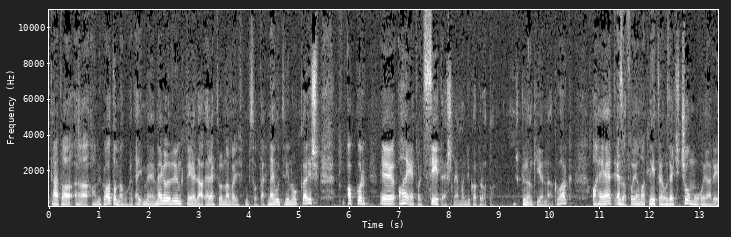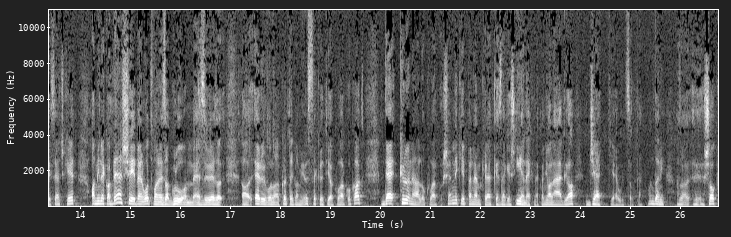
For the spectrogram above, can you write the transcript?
Tehát a, a, amikor atommagokat egy, meglövünk, például elektronnal, vagy szokták neutrinókkal is, akkor eh, ahelyett, hogy szétesne mondjuk a proton, külön kijönne a kvark, ahelyett ez a folyamat létrehoz egy csomó olyan részecskét, aminek a belsejében ott van ez a gluon mező, ez az erővonal köteg, ami összeköti a kvarkokat, de különálló kvarkok semmiképpen nem keletkeznek, és ilyeneknek a nyalábja jetje, úgy szokták mondani, az a sok,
